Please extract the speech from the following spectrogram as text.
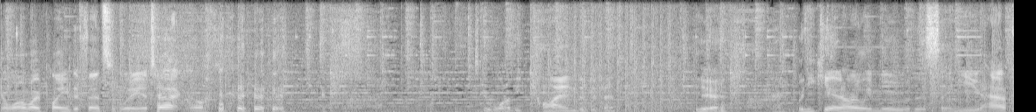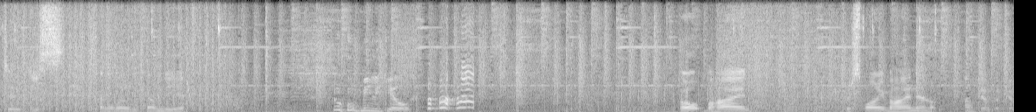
Now, why am I playing defensively? Attack! No. Still want to be kind of defensive. yeah. When you can't hardly move with this thing, you have to just kind of let him come to you. Oh, melee kill! Oh, behind. They're spawning behind now. Oh, go, go, go.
